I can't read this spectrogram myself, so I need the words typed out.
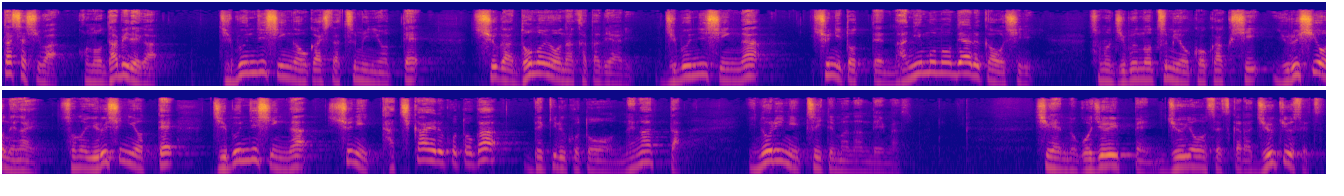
私たちはこのダビデが自分自身が犯した罪によって主がどのような方であり自分自身が主にとって何者であるかを知りその自分の罪を告白し許しを願いその許しによって自分自身が主に立ち返ることができることを願った祈りについて学んでいます。詩篇の51編14節から19節。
